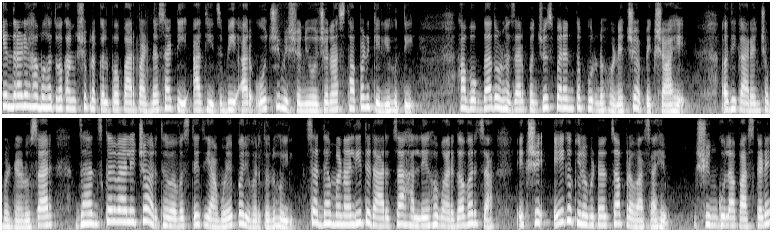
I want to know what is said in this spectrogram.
केंद्राने हा महत्वाकांक्षी प्रकल्प पार पाडण्यासाठी आधीच बी आर ओची मिशन योजना स्थापन केली होती. हा बोगदा दोन हजार पंचवीसपर्यंत पूर्ण होण्याची अपेक्षा आहे. अधिकाऱ्यांच्या म्हणण्यानुसार झांस्कर व्हॅलीच्या अर्थव्यवस्थेत यामुळे परिवर्तन होईल. सध्या मनाली ते दारचा हा लेह मार्गावरचा एकशे एक किलोमीटरचा प्रवास आहे. शिंकुला पासकडे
